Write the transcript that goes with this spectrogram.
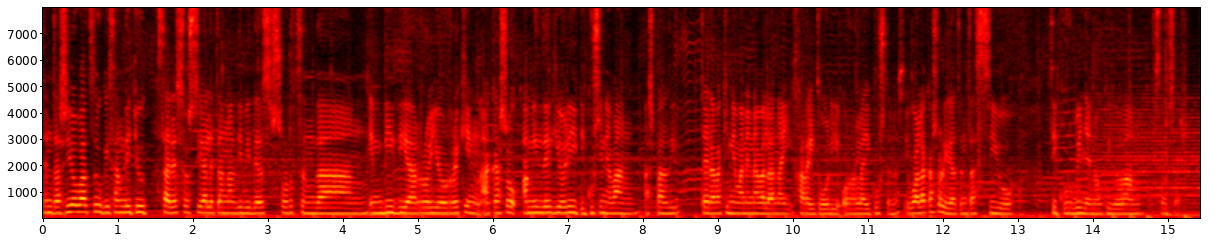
Tentazio batzuk izan ditut zare sozialetan adibidez sortzen dan enbidia roi horrekin, akaso amildegi hori ikusi neban aspaldi, eta erabaki nebanen abela nahi jarraitu hori horrela ikusten, ez? Igual akaso hori da tentazio tik urbilen aukido dan zen zer.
